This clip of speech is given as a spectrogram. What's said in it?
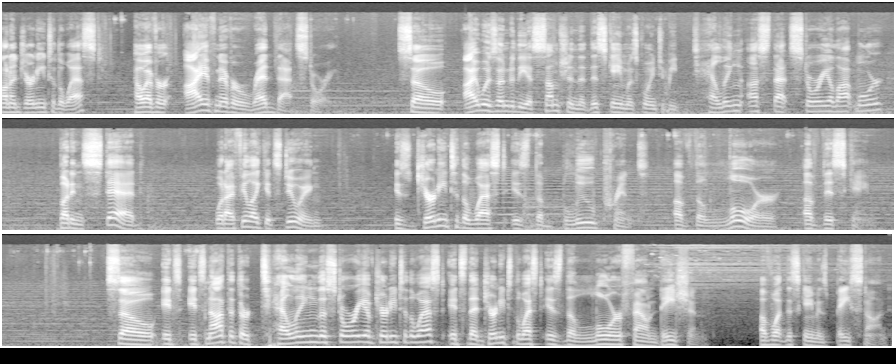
on A Journey to the West. However, I have never read that story. So I was under the assumption that this game was going to be telling us that story a lot more. But instead, what I feel like it's doing is Journey to the West is the blueprint of the lore of this game. So it's it's not that they're telling the story of Journey to the West, it's that Journey to the West is the lore foundation of what this game is based on.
